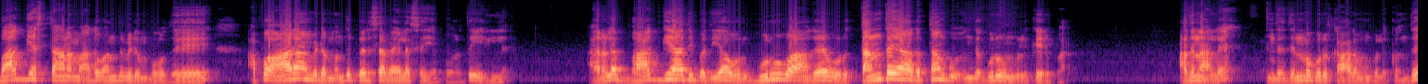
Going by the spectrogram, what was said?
பாக்யஸ்தானமாக வந்து விடும்போது அப்போது ஆறாம் இடம் வந்து பெருசாக வேலை செய்ய போகிறது இல்லை. அதனால் பாக்யாதிபதியாக ஒரு குருவாக ஒரு தந்தையாகத்தான் கு- இந்த குரு உங்களுக்கு இருப்பார். அதனால் இந்த ஜென்மகுரு காலம் உங்களுக்கு வந்து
